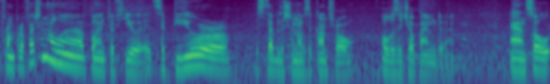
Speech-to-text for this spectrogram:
from professional uh, point of view, it's a pure establishment of the control over the job I'm doing, and so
